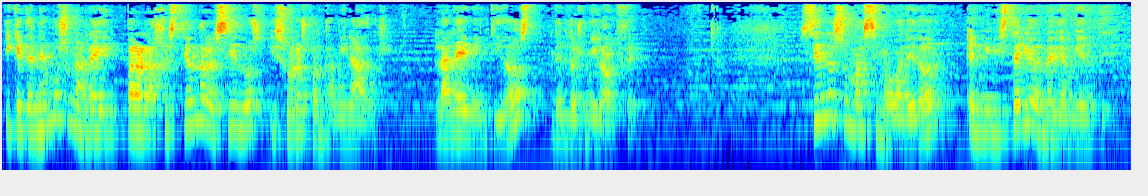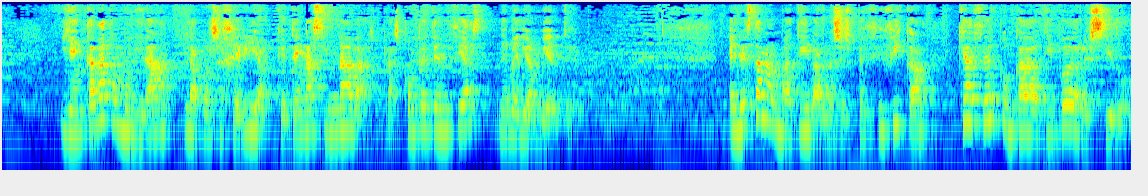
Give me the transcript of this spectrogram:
y que tenemos una ley para la gestión de residuos y suelos contaminados, la Ley 22 del 2011. Siendo su máximo valedor el Ministerio de Medio Ambiente y en cada comunidad la consejería que tenga asignadas las competencias de medio ambiente. En esta normativa nos especifica qué hacer con cada tipo de residuo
